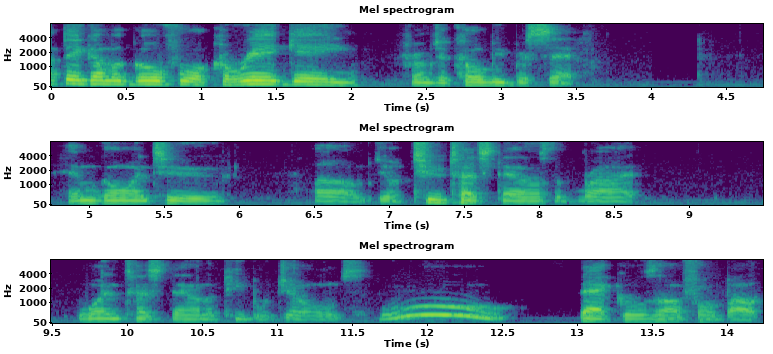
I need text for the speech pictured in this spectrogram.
think I'm gonna go for a career game from Jacoby Brissett. Him going to, um, you know, two touchdowns to Bryant, one touchdown to People Jones. Ooh. That goes off for about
